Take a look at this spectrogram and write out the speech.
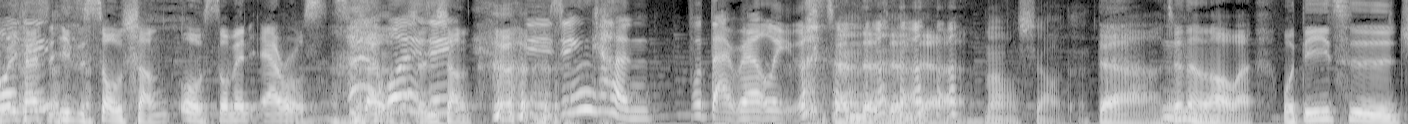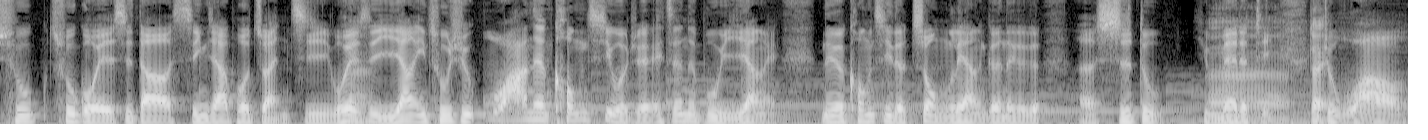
我一开始一直受伤，哦，so many arrows 刺在我身上，已经很。不 directly 了，真的真的蛮好笑的。对啊，真的很好玩。嗯、我第一次出出国也是到新加坡转机，我也是一样，一出去哇，那个空气我觉得哎、欸、真的不一样哎、欸，那个空气的重量跟那个呃湿度 humidity，、嗯、对就哇哦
